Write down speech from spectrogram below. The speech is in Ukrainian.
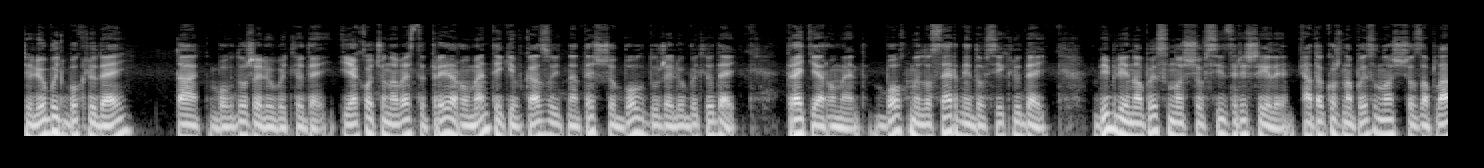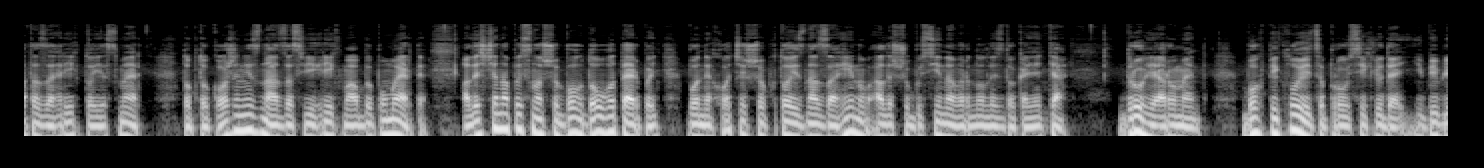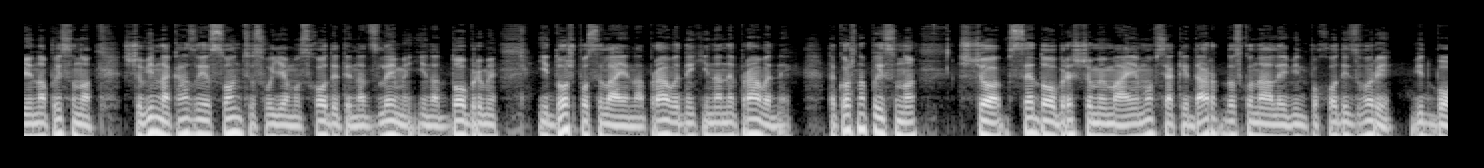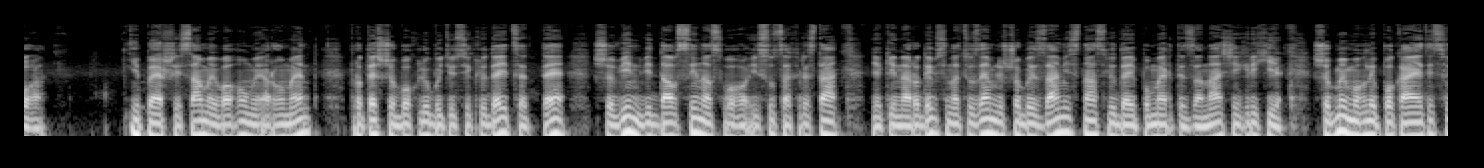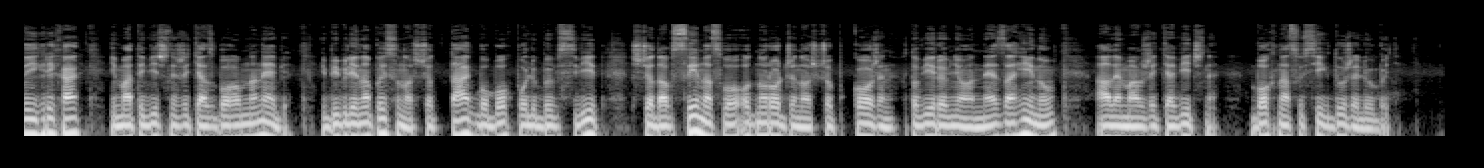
Чи любить Бог людей? Так, Бог дуже любить людей. І я хочу навести три аргументи, які вказують на те, що Бог дуже любить людей. Третій аргумент: Бог милосердний до всіх людей. В Біблії написано, що всі згрішили, а також написано, що заплата за гріх то є смерть. Тобто кожен із нас за свій гріх мав би померти. Але ще написано, що Бог довго терпить, бо не хоче, щоб хто із нас загинув, але щоб усі навернулись до каяття. Другий аргумент. Бог піклується про усіх людей, і в Біблії написано, що Він наказує сонцю своєму сходити над злими і над добрими, і дощ посилає на праведних і на неправедних. Також написано, що все добре, що ми маємо, всякий дар досконалий, він походить згори від Бога. І перший самий вагомий аргумент про те, що Бог любить усіх людей, це те, що Він віддав Сина свого Ісуса Христа, який народився на цю землю, щоби замість нас, людей, померти за наші гріхи, щоб ми могли покаятись в своїх гріхах і мати вічне життя з Богом на небі. І в Біблії написано, що так, бо Бог полюбив світ, що дав Сина свого однородженого, щоб кожен, хто вірив в нього, не загинув, але мав життя вічне. Бог нас усіх дуже любить.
